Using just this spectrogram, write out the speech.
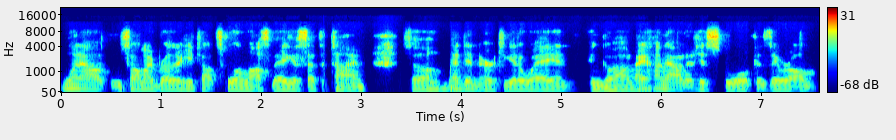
went out and saw my brother. He taught school in Las Vegas at the time. So that didn't hurt to get away and, and go out. I hung out at his school because they were all,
